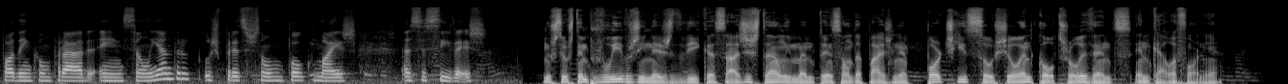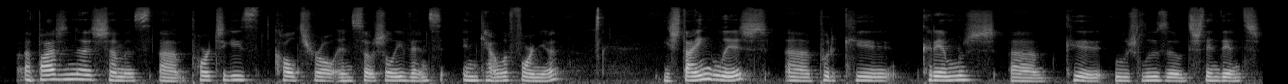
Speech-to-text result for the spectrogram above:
podem comprar em São Leandro, os preços são um pouco mais acessíveis. Nos seus tempos livres, Inês dedica-se à gestão e manutenção da página Portuguese Social and Cultural Events in California. A página chama-se uh, Portuguese Cultural and Social Events in California e está em inglês uh, porque queremos uh, que os luso-descendentes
